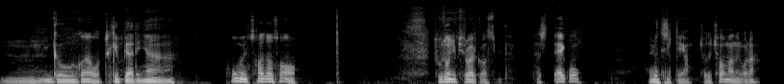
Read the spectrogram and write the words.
음, 이거가 어떻게 빼야 되냐. 폼을 찾아서 두 손이 필요할 것 같습니다. 다시 떼고 알려드릴게요. 저도 처음 하는 거라.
